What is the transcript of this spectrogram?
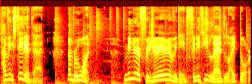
Having stated that, number 1. Mini refrigerator with infinity LED light door.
